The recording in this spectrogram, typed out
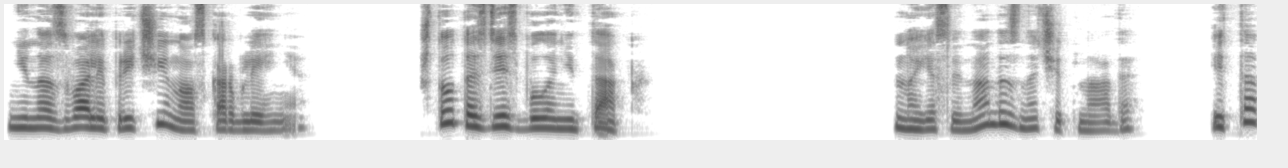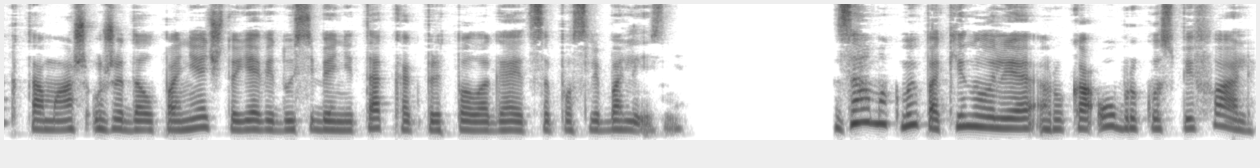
не назвали причину оскорбления. Что-то здесь было не так. Но если надо, значит надо. И так Тамаш уже дал понять, что я веду себя не так, как предполагается после болезни. Замок мы покинули рука об руку с Пифаль,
